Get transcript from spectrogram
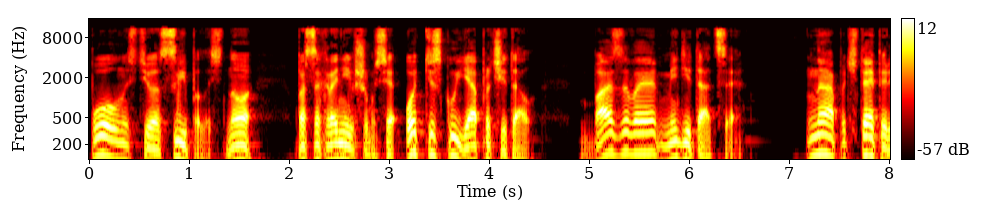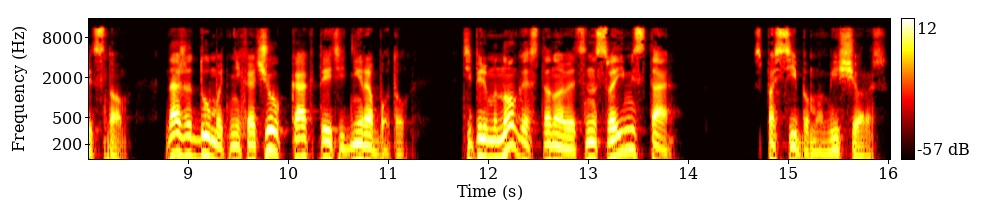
полностью осыпалось, но по сохранившемуся оттиску я прочитал. Базовая медитация. На, почитай перед сном. Даже думать не хочу, как ты эти дни работал. Теперь многое становится на свои места. Спасибо, мам, еще раз.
